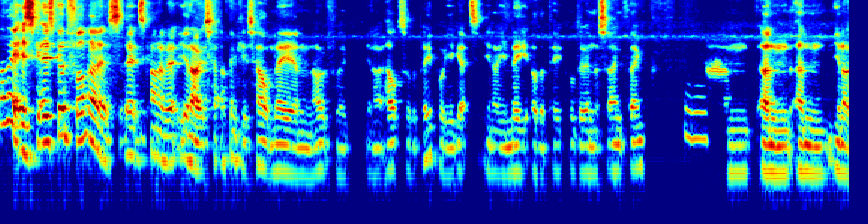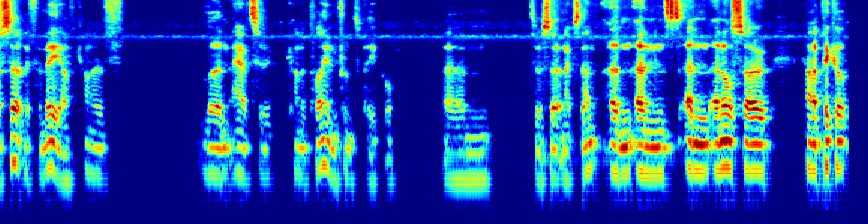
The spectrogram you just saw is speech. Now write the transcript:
I think it's it's good fun and it's it's kind of you know it's I think it's helped me and hopefully you know it helps other people. You get you know you meet other people doing the same thing, mm-hmm. um, and and you know certainly for me I've kind of learned how to kind of play in front of people um, to a certain extent, and and and and also kind of pick up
